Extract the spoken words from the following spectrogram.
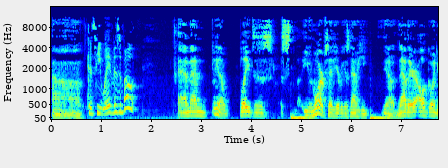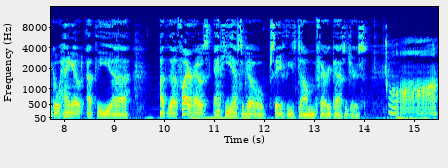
Uh, Because Heatwave is a boat. and then, you know, Blades is even more upset here because now he, you know, now they're all going to go hang out at the, uh, at the firehouse and he has to go save these dumb ferry passengers. Aww.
